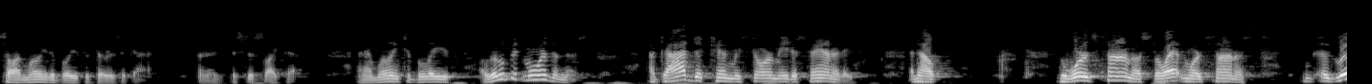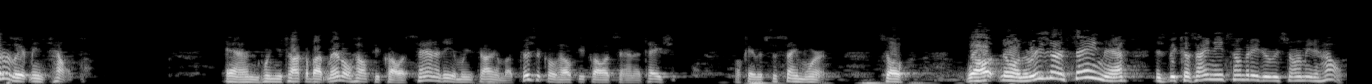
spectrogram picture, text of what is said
So I'm willing to believe that there is a God. And it's just like that. And I'm willing to believe a little bit more than this. A God that can restore me to sanity. And now, the word sanus, the Latin word sanus, literally it means health. And when you talk about mental health, you call it sanity, and when you're talking about physical health, you call it sanitation. Okay, it's the same word. So, well, no, and the reason I'm saying that is because I need somebody to restore me to health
